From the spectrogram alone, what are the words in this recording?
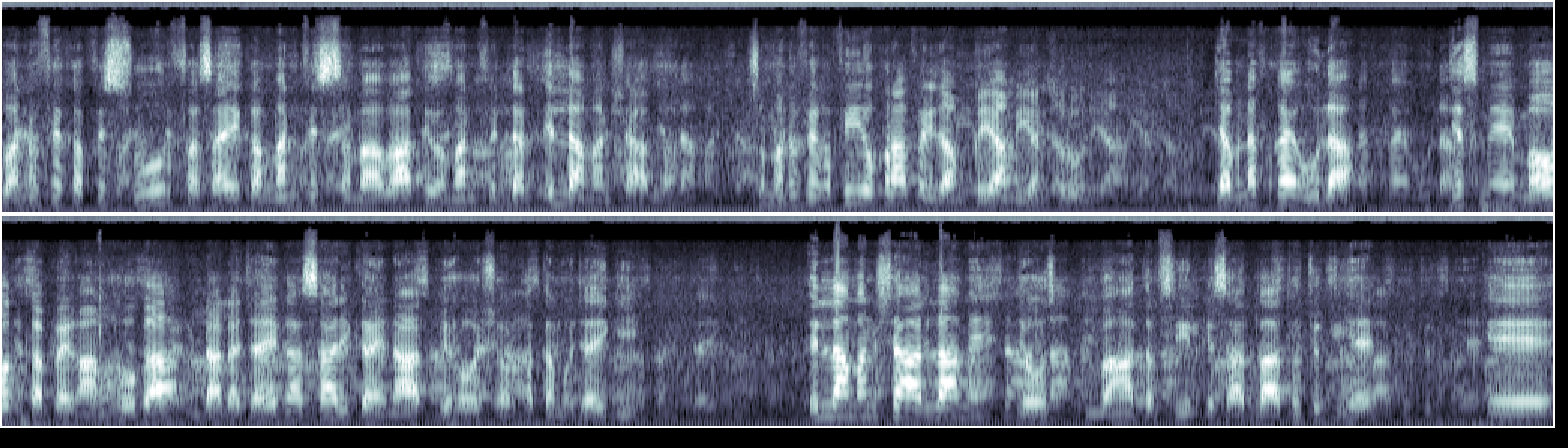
ونفق فی السور فسائے کا من فی السماوات و من فی الارض الا من شاء اللہ ثم نفق فی اخرى فاذا قیام ينظرون۔ جب نفق اولا، جس میں موت کا پیغام ہوگا، ڈالا جائے گا، ساری کائنات بے ہوش اور ختم ہو جائے گی۔ اللہ منشا اللہ میں جو وہاں تفصیل کے ساتھ بات ہو چکی ہے کہ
